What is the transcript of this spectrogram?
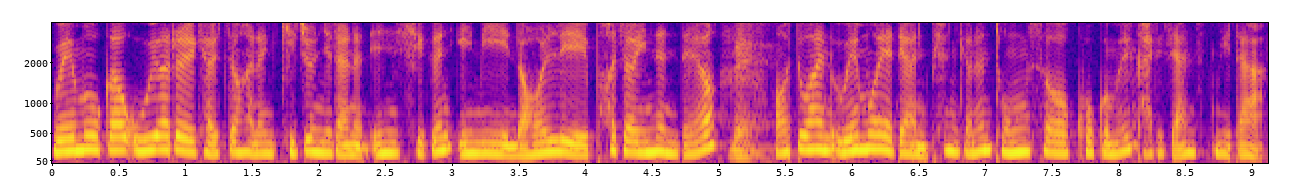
외모가 우열을 결정하는 기준이라는 인식은 이미 널리 퍼져 있는데요. 네. 어, 또한 외모에 대한 편견은 동서고금을 가리지 않습니다.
